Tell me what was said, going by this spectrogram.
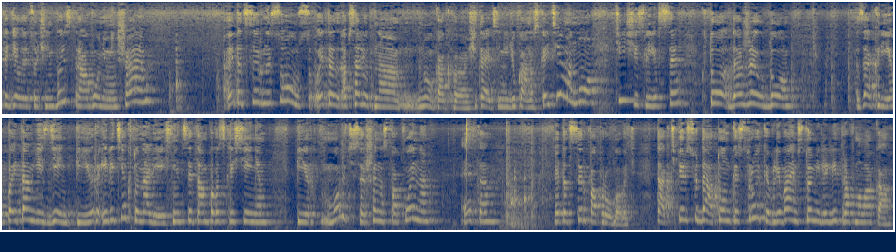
Это делается очень быстро, огонь уменьшаем. Этот сырный соус, это абсолютно, ну, как считается, не дюкановская тема, но те счастливцы, кто дожил до закрепа, и там есть день пир, или те, кто на лестнице, там по воскресеньям пир, можете совершенно спокойно это этот сыр попробовать. Так, теперь сюда тонкой струйкой вливаем 100 мл молока.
